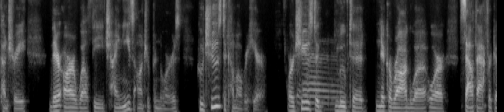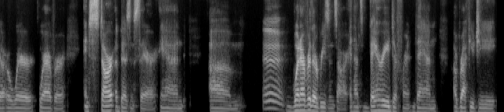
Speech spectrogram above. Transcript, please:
country there are wealthy chinese entrepreneurs who choose to come over here or choose yeah. to move to nicaragua or south africa or where wherever and start a business there and um, mm. whatever their reasons are and that's very different than a refugee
